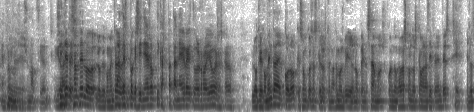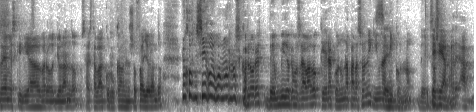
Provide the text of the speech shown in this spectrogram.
Entonces es una opción. Es interesante lo, lo que comentas. Antes, porque si tienes ópticas pata negra y todo el rollo, pues es claro. Lo que comenta del color, que son cosas que los que no hacemos vídeo no pensamos, cuando grabas con dos cámaras diferentes. Sí. El otro día me escribía Álvaro llorando, o sea, estaba acurrucado en el sofá llorando. No consigo igualar los colores de un vídeo que hemos grabado que era con una Panasonic y una Sí. Nikon, ¿no? De Sí, dos- sí, aparte, a-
